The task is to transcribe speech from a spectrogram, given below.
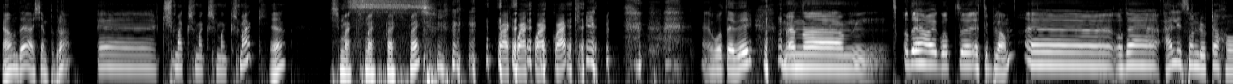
Ja, men det er kjempebra. Eh, smakk, smakk, smakk, smakk. Ja. Smakk, smakk, smakk, smakk. quack, quack, quack, quack. Whatever. Men uh, Og det har jo gått eh, etter planen. Uh, og det er litt sånn lurt å ha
